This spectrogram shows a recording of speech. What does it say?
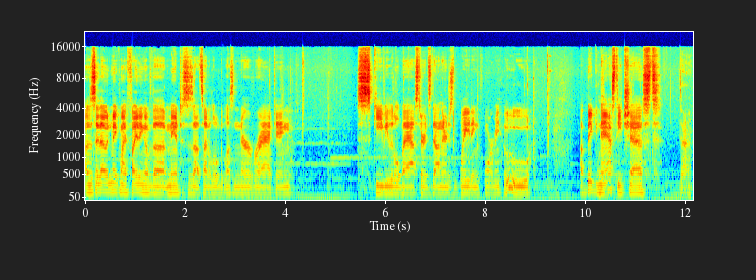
I was gonna say that would make my fighting of the mantises outside a little bit less nerve-wracking. Skeevy little bastards down there just waiting for me. Ooh. A big nasty chest. Damn.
